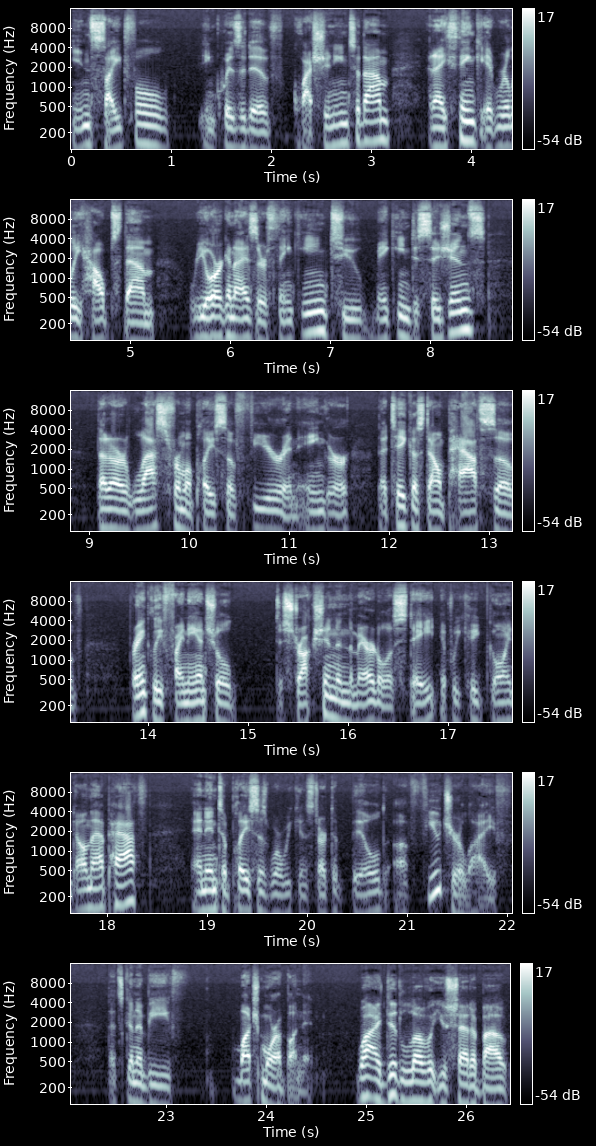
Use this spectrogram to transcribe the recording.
insightful inquisitive questioning to them. And i think it really helps them reorganize their thinking to making decisions that are less from a place of fear and anger that take us down paths of frankly financial destruction in the marital estate if we keep going down that path and into places where we can start to build a future life that's going to be much more abundant. Well, I did love what you said about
